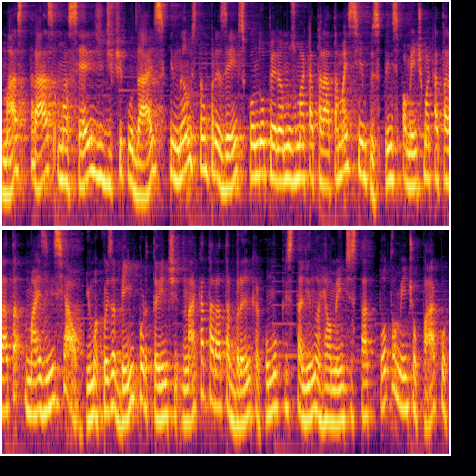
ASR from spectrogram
mas traz uma série de dificuldades que não estão presentes quando operamos uma catarata mais simples, principalmente uma catarata mais inicial. E uma coisa bem importante, na catarata branca, como o cristalino realmente está totalmente opaco,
